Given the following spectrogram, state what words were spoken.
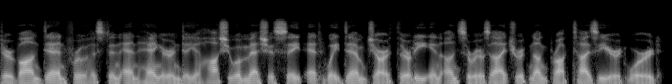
der von den Fruhesten Anhängern de Yehoshua Meshes seit etwa dem Jar 30 in unserer Zeitrechnung praktisiert Word,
